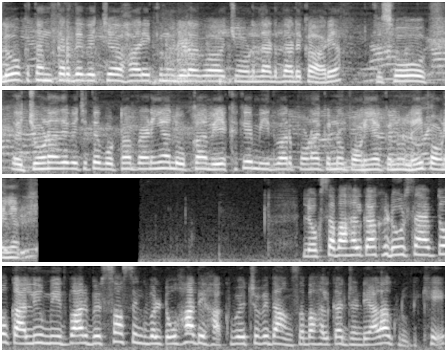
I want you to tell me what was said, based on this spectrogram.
ਲੋਕਤੰਤਰ ਦੇ ਵਿੱਚ ਹਰ ਇੱਕ ਨੂੰ ਜਿਹੜਾ ਵਾ ਚੋਣ ਲੜਨ ਦਾ ਅਧਿਕਾਰ ਆ। ਤੇ ਸੋ ਚੋਣਾਂ ਦੇ ਵਿੱਚ ਤੇ ਵੋਟਾਂ ਪੈਣੀਆਂ, ਲੋਕਾਂ ਵੇਖ ਕੇ ਉਮੀਦਵਾਰ ਪਾਉਣਾ, ਕਿਹਨੂੰ ਪਾਉਣੀਆਂ, ਕਿਹਨੂੰ ਨਹੀਂ ਪਾਉਣੀਆਂ। ਲੋਕ ਸਭਾ ਹਲਕਾ ਖਡੂਰ ਸਾਹਿਬ ਤੋਂ ਅਕਾਲੀ ਉਮੀਦਵਾਰ ਬਿਰਸਾ ਸਿੰਘ ਵਲਟੋਹਾ ਦੇ ਹੱਕ ਵਿੱਚ ਵਿਧਾਨ ਸਭਾ ਹਲਕਾ ਜੰਡਿਆਲਾ ਗੁਰੂ ਵਿਖੇ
